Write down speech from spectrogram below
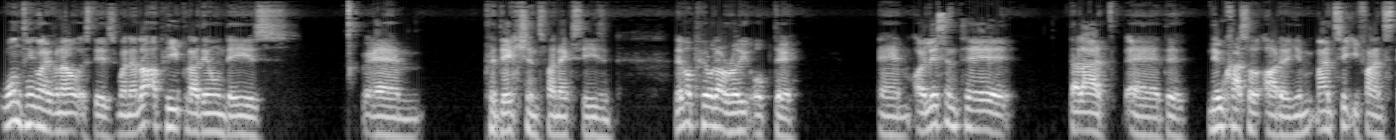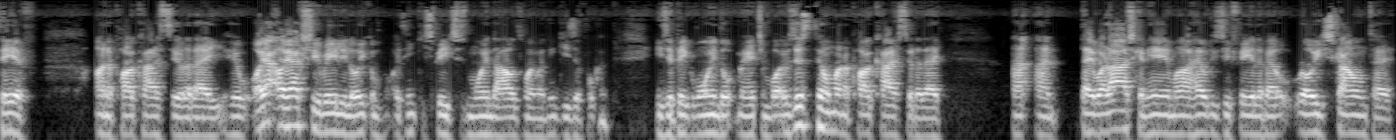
One thing I've noticed is when a lot of people are doing these um, predictions for next season, Liverpool are right up there. Um, I listened to the lad, uh, the Newcastle or the Man City fan Steve on a podcast the other day who I, I actually really like him. I think he speaks his mind the whole time. I think he's a fucking, he's a big wind up merchant. But I was listening to him on a podcast the other day and, and they were asking him, oh, how does he feel about Rice going to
